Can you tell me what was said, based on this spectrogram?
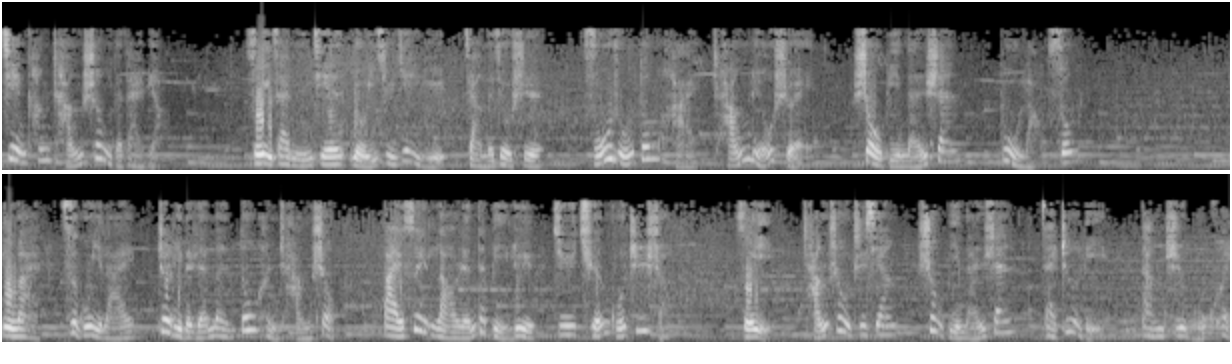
健康长寿的代表，所以在民间有一句谚语，讲的就是“福如东海长流水，寿比南山不老松”。另外，自古以来，这里的人们都很长寿，百岁老人的比率居全国之首，所以长寿之乡寿比南山在这里当之无愧。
